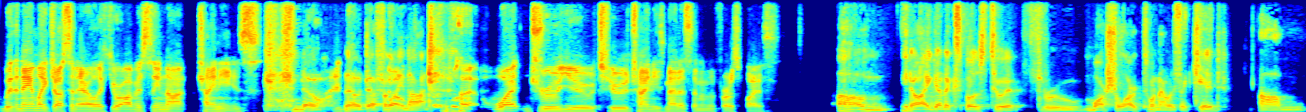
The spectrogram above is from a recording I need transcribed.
with a name like Justin Ehrlich, you're obviously not Chinese. no, right? no, definitely so not. what, what, drew you to Chinese medicine in the first place? Um, you know, I got exposed to it through martial arts when I was a kid. Um,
